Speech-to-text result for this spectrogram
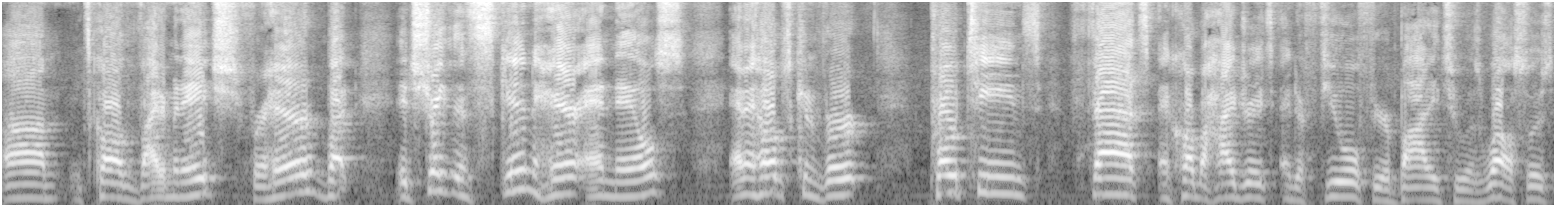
Um, it's called vitamin H for hair, but it strengthens skin, hair, and nails, and it helps convert proteins, fats, and carbohydrates and into fuel for your body too as well. So there's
